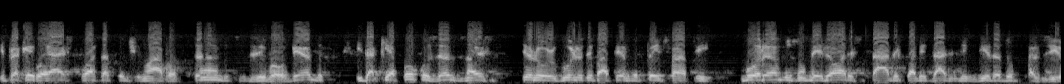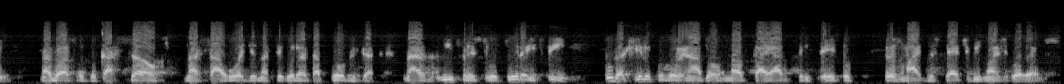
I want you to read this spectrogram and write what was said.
e para que Goiás possa continuar avançando, se desenvolvendo e daqui a poucos anos nós ter o orgulho de bater no peito e falar assim, moramos no melhor estado e qualidade de vida do Brasil, na nossa educação, na saúde, na segurança pública, na infraestrutura, enfim, tudo aquilo que o governador Ronaldo Caiado tem feito pelos mais de 7 milhões de goianos.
